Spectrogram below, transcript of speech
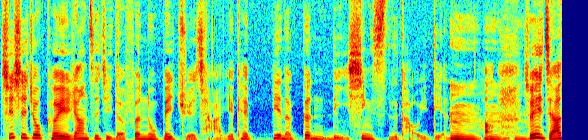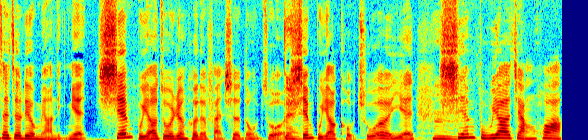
其实就可以让自己的愤怒被觉察，也可以。变得更理性思考一点，嗯，好，所以只要在这六秒里面，先不要做任何的反射动作，对，先不要口出恶言，先不要讲话。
